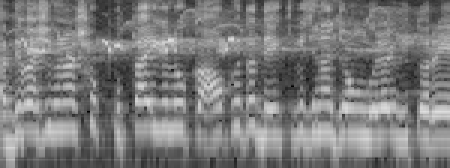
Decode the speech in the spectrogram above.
আদিবাসী গুনা সব কোথায় গেল? কাউকে তো দেখতে পেয়েছি না জঙ্গলের ভিতরে।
